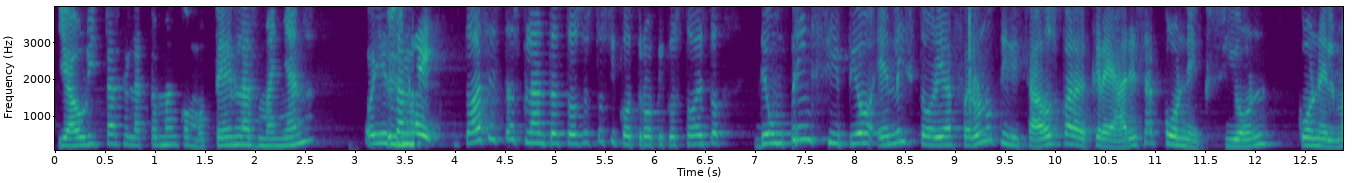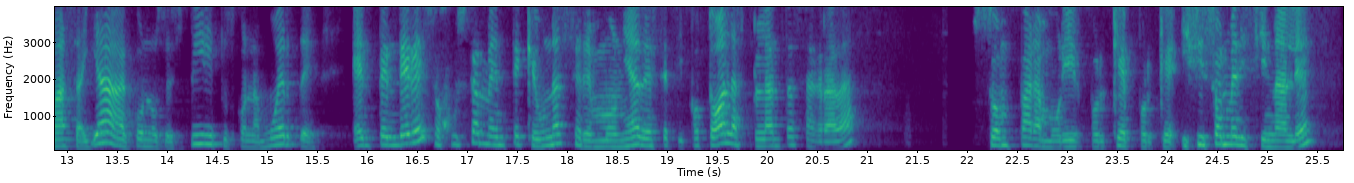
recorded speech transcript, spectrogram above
y ahorita se la toman como té en las mañanas. Oye, Sandra, todas estas plantas, todos estos psicotrópicos, todo esto, de un principio en la historia fueron utilizados para crear esa conexión con el más allá, con los espíritus, con la muerte. Entender eso, justamente que una ceremonia de este tipo, todas las plantas sagradas son para morir. ¿Por qué? Porque, y si son medicinales,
